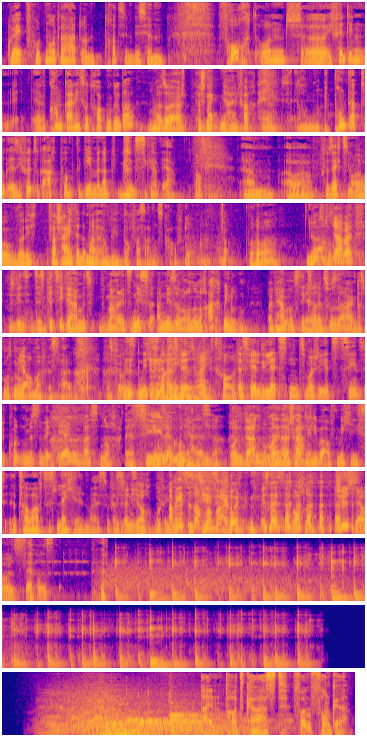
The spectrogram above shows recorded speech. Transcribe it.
Grapefruit-Note hat und trotzdem ein bisschen Frucht und äh, ich finde ihn, er kommt gar nicht so trocken rüber. Also er, er schmeckt mir einfach. Punktabzug, also ich würde sogar acht Punkte geben, wenn er günstiger wäre. Okay. Ähm, aber für 16 Euro würde ich wahrscheinlich dann immer irgendwie doch was anderes kaufen. Ja. Wunderbar. Ja. Ja, aber das ist witzig, wir haben jetzt, wir machen jetzt nächste, am nächste Woche nur noch 8 Minuten, weil wir haben uns nichts Ja. mehr zu sagen. Das muss man ja auch mal festhalten. Dass wir uns nicht mehr, dass Nein, wir, das war eigentlich traurig. dass wir die letzten, zum Beispiel jetzt 10 Sekunden müssen wir irgendwas noch Ja, erzählen. 10 Sekunden Ja, jetzt, ja. Und dann, wo man da dann schreibt sagt, mir lieber auf Michis äh, zauberhaftes Lächeln, weißt du. das finde ich auch gut. Aber jetzt ist auch vorbei. 10 Sekunden. Bis nächste Woche. Tschüss. Servus. Servus. Podcast von Funke.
